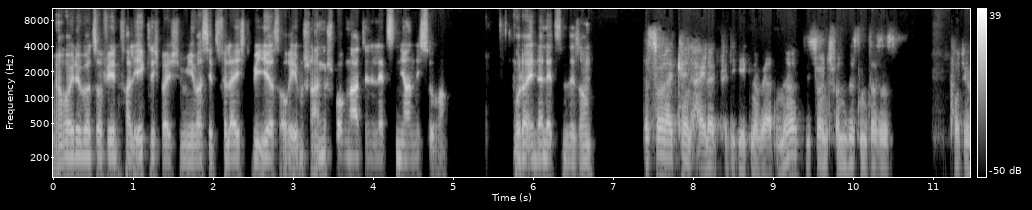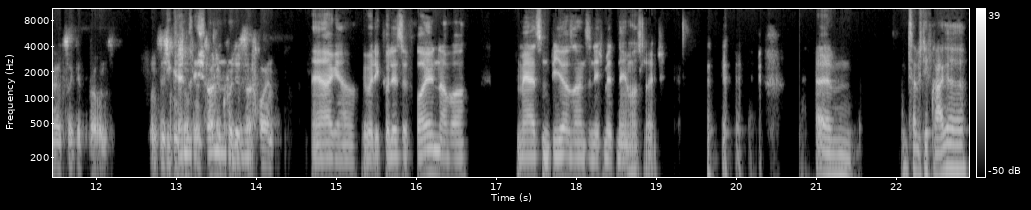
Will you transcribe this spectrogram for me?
ja, heute wird es auf jeden Fall eklig bei Chemie, was jetzt vielleicht, wie ihr es auch eben schon angesprochen habt, in den letzten Jahren nicht so war. Oder in der letzten Saison. Das soll halt kein Highlight für die Gegner werden. Ne? Die sollen schon wissen, dass es Portihölzer gibt bei uns. Und sich Die nicht auf eine sich tolle Kulisse freuen. Ja, genau. Über die Kulisse freuen, aber mehr als ein Bier sollen sie nicht mitnehmen aus Leutsch. Ähm, jetzt habe ich die Frage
